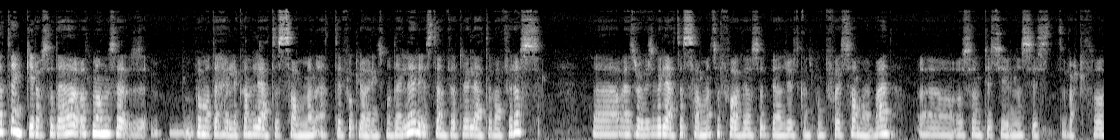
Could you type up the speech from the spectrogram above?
Jeg tenker også det, at man på en måte heller kan lete sammen etter forklaringsmodeller istedenfor at vi leter hver for oss. Og jeg tror Hvis vi leter sammen, så får vi også et bedre utgangspunkt for samarbeid. Uh, og som til syvende og sist i hvert fall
